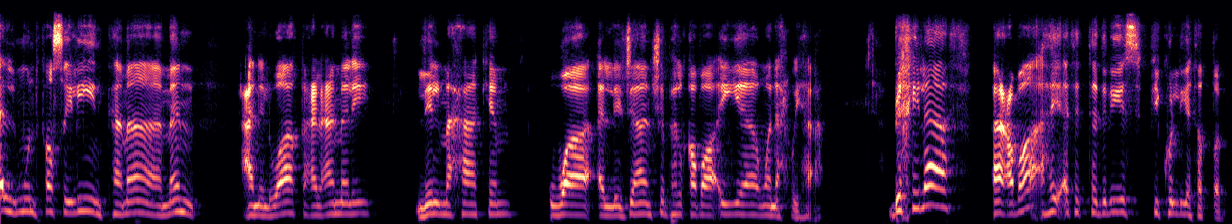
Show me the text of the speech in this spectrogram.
المنفصلين تماما عن الواقع العملي للمحاكم واللجان شبه القضائية ونحوها. بخلاف أعضاء هيئة التدريس في كلية الطب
